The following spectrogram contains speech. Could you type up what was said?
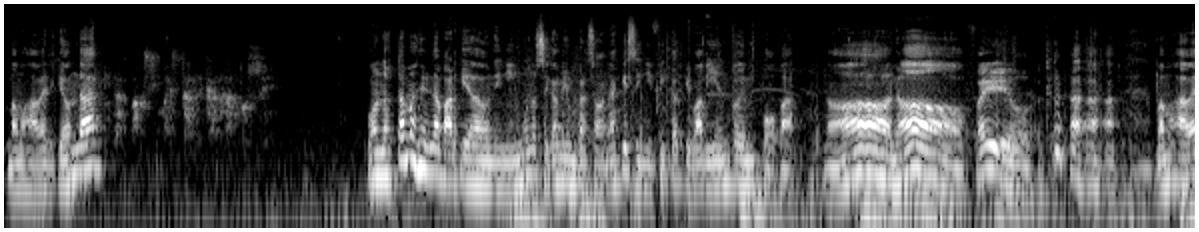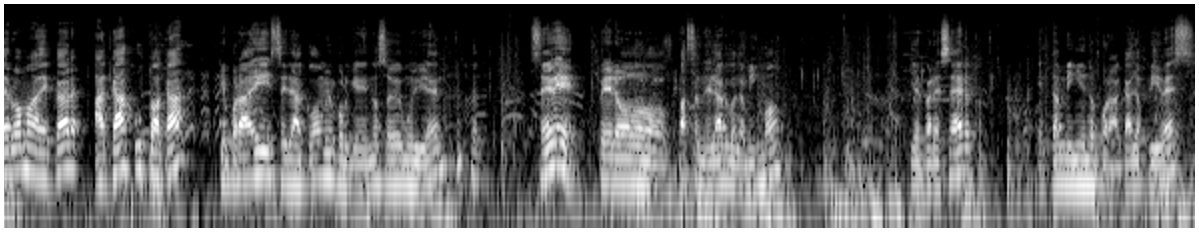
Vamos a ver qué onda. Cuando estamos en una partida donde ninguno se cambia un personaje, significa que va viento en popa. No, no, feo. vamos a ver, vamos a dejar acá, justo acá, que por ahí se la comen porque no se ve muy bien. se ve, pero pasan de largo lo mismo. Y al parecer están viniendo por acá los pibes.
